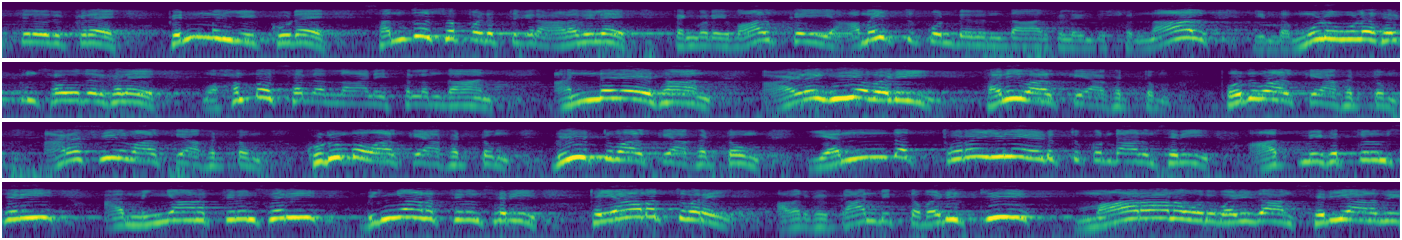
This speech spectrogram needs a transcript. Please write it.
சிறுபிராயத்தில் இருக்கிற பெண்மணியை கூட சந்தோஷப்படுத்துகிற அளவிலே தங்களுடைய வாழ்க்கையை அமைத்துக் கொண்டிருந்தார்கள் என்று சொன்னால் இந்த முழு உலகிற்கும் சகோதரர்களே முகமது சல்லா அலிசல்லம் தான் அண்ணலே தான் அழகிய வழி தனி வாழ்க்கையாகட்டும். பொது வாழ்க்கையாகட்டும் அரசியல் வாழ்க்கையாகட்டும் குடும்ப வாழ்க்கையாகட்டும் வீட்டு வாழ்க்கையாகட்டும் எந்த துறையிலே எடுத்துக்கொண்டாலும் சரி ஆத்மீகத்திலும் சரி விஞ்ஞானத்திலும் சரி விஞ்ஞானத்திலும் சரி தயாமத்து வரை அவர்கள் காண்பித்த வழிக்கு மாறான ஒரு வழிதான் சரியானது.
